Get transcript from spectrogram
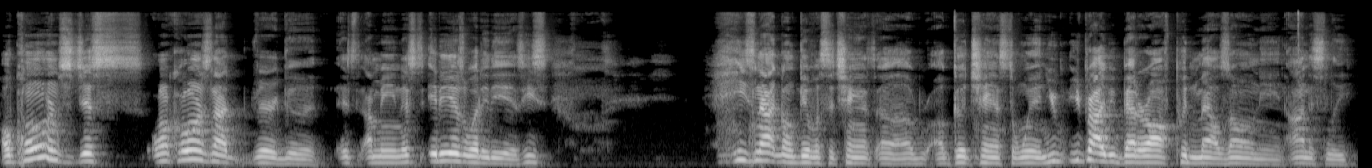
O'Korn's just O'Korn's not very good. It's I mean, it's it is what it is. He's he's not gonna give us a chance, uh, a good chance to win. You you'd probably be better off putting Malzone in, honestly.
